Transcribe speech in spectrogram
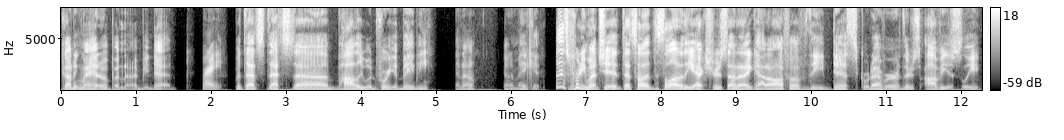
cutting my head open. I'd be dead. Right. But that's that's uh, Hollywood for you, baby. You know, gotta make it. That's pretty much it. That's all. That's a lot of the extras that I got off of the disc or whatever. There's obviously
